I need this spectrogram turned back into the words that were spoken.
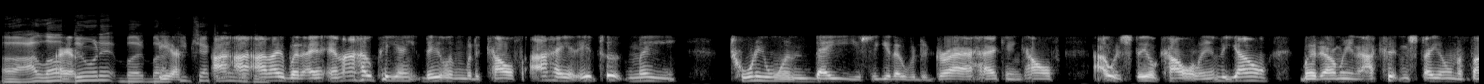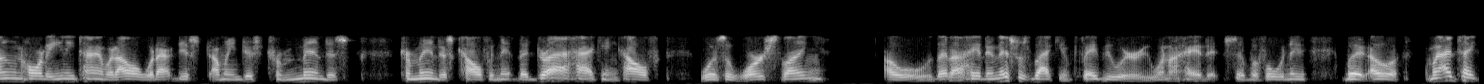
Uh, I love Uh, doing it, but but yeah, I keep checking in with I, him. I, I know, but and I hope he ain't dealing with a cough. I had it took me 21 days to get over the dry hacking cough. I would still call into y'all, but I mean, I couldn't stay on the phone hardly any time at all without just, I mean, just tremendous, tremendous coughing. It the dry hacking cough was the worst thing. Oh, that I had, and this was back in February when I had it. So before we knew, but oh, I mean, I take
